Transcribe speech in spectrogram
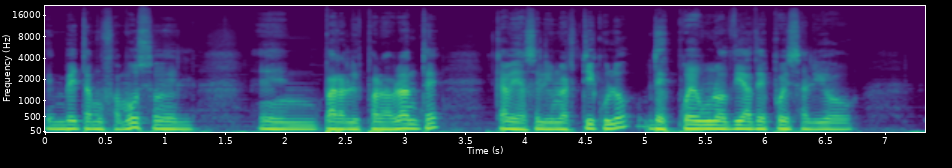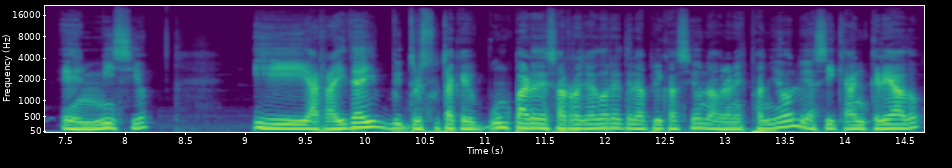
en beta muy famoso en, para los hispanohablantes, que había salido un artículo. Después, unos días después, salió en Misio y a raíz de ahí resulta que un par de desarrolladores de la aplicación hablan español y así que han creado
